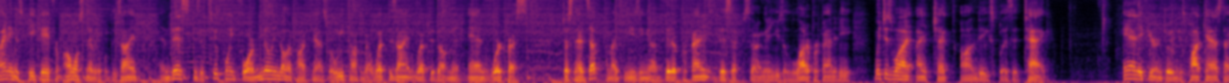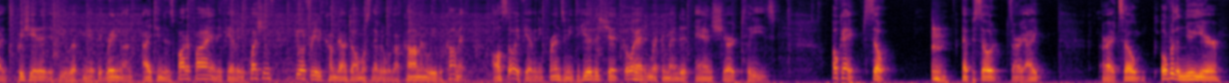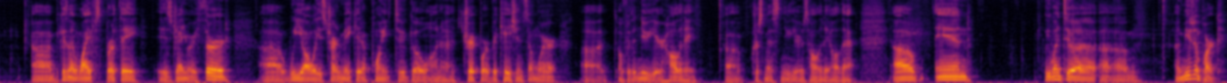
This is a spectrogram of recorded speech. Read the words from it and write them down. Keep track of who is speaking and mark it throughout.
Speaker 1: My name is PK from Almost Inevitable Design, and this is a $2.4 million podcast where we talk about web design, web development, and WordPress. Just a heads up, I might be using a bit of profanity. This episode, I'm going to use a lot of profanity, which is why I checked on the explicit tag. And if you're enjoying this podcast, I'd appreciate it if you left me a good rating on iTunes and Spotify. And if you have any questions, feel free to come down to almostinevitable.com and leave a comment. Also, if you have any friends who need to hear this shit, go ahead and recommend it and share it, please. Okay, so episode. Sorry, I. All right, so over the new year, uh, because my wife's birthday is January third, uh, we always try to make it a point to go on a trip or a vacation somewhere uh, over the New Year holiday, uh, Christmas, New Year's holiday, all that, uh, and we went to a, a um, amusement park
